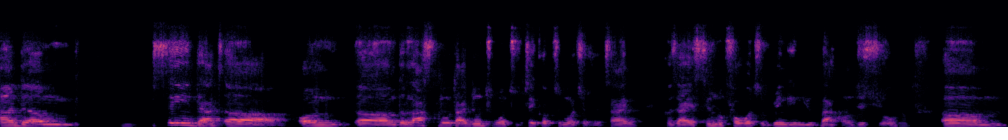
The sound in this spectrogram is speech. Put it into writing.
and um, saying that uh, on uh, on the last note, I don't want to take up too much of the time because I still look forward to bringing you back on this show. Um,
